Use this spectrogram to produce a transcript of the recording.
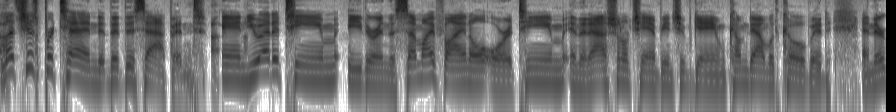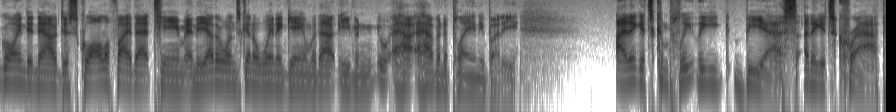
let's just pretend that this happened, and you had a team either in the semifinal or a team in the national championship game come down with COVID, and they're going to now disqualify that team, and the other one's going to win a game without even ha- having to play anybody. I think it's completely BS. I think it's crap.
